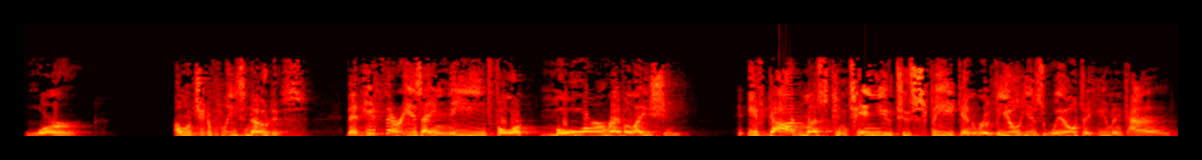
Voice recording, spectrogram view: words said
work. I want you to please notice that if there is a need for more revelation, if God must continue to speak and reveal His will to humankind,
